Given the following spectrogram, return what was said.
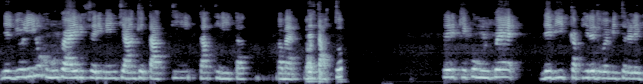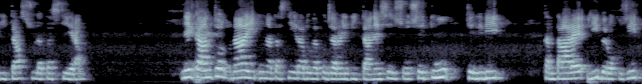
nel violino comunque hai riferimenti anche tatti, tattili, tat, vabbè, del tatto perché comunque devi capire dove mettere le dita sulla tastiera. Nel canto non hai una tastiera dove appoggiare le dita, nel senso sei tu che devi cantare libero così.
